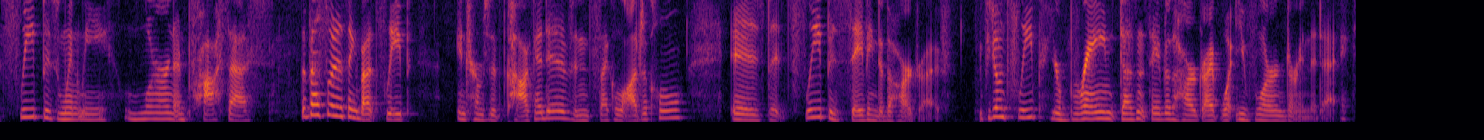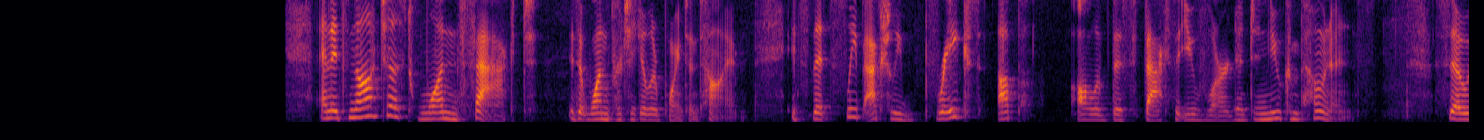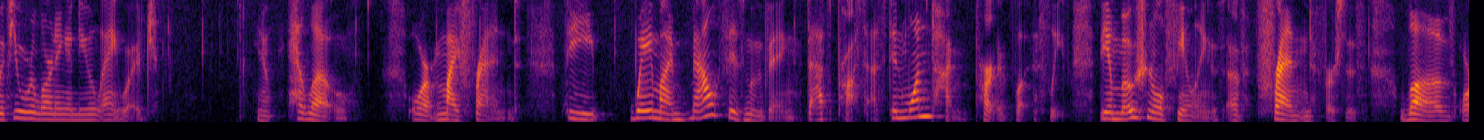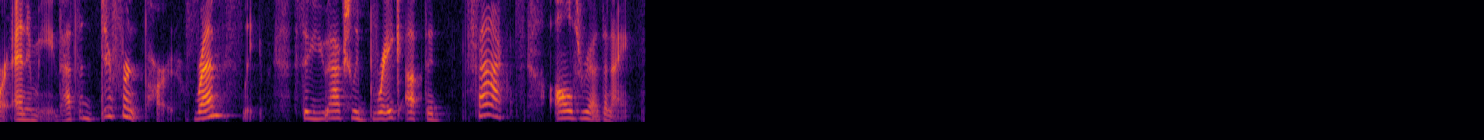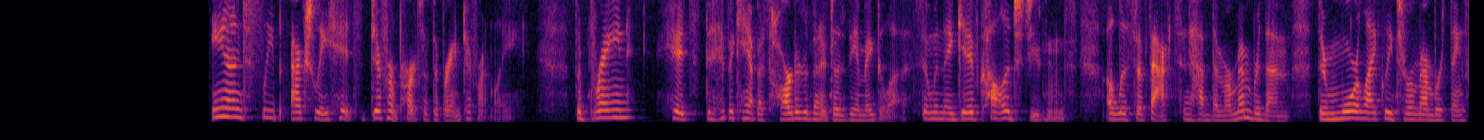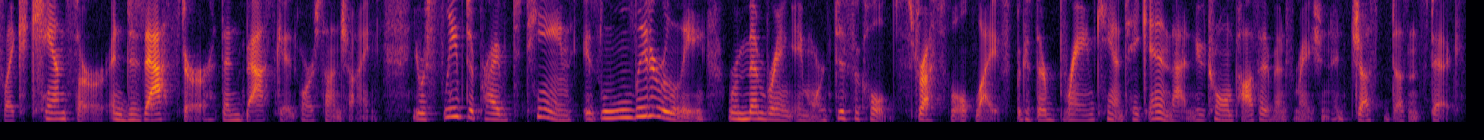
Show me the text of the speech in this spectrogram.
Sleep is when we learn and process. The best way to think about sleep in terms of cognitive and psychological is that sleep is saving to the hard drive. If you don't sleep, your brain doesn't save to the hard drive what you've learned during the day. And it's not just one fact is at one particular point in time. It's that sleep actually breaks up all of this fact that you've learned into new components. So if you were learning a new language, you know, hello or my friend, the way my mouth is moving, that's processed in one time part of sleep. The emotional feelings of friend versus love or enemy, that's a different part of REM sleep. So you actually break up the facts all throughout the night. And sleep actually hits different parts of the brain differently. The brain hits the hippocampus harder than it does the amygdala. So when they give college students a list of facts and have them remember them, they're more likely to remember things like cancer and disaster than basket or sunshine. Your sleep deprived teen is literally remembering a more difficult, stressful life because their brain can't take in that neutral and positive information. It just doesn't stick.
